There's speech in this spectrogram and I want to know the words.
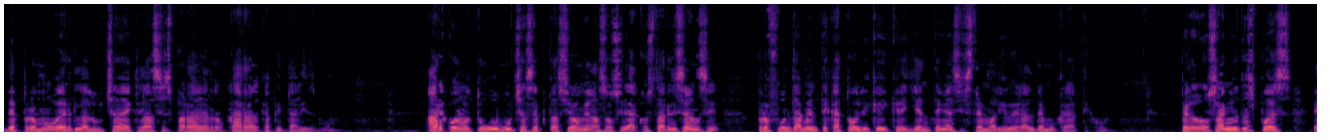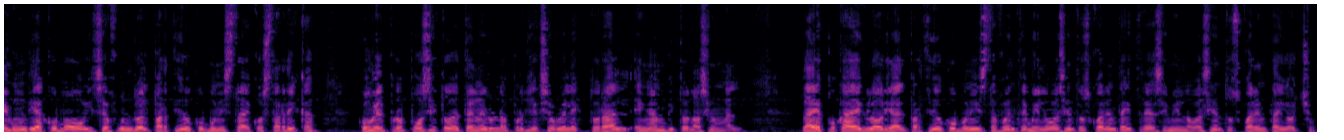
de promover la lucha de clases para derrocar al capitalismo. Arco no tuvo mucha aceptación en la sociedad costarricense, profundamente católica y creyente en el sistema liberal democrático. Pero dos años después, en un día como hoy, se fundó el Partido Comunista de Costa Rica, con el propósito de tener una proyección electoral en ámbito nacional. La época de gloria del Partido Comunista fue entre 1943 y 1948,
